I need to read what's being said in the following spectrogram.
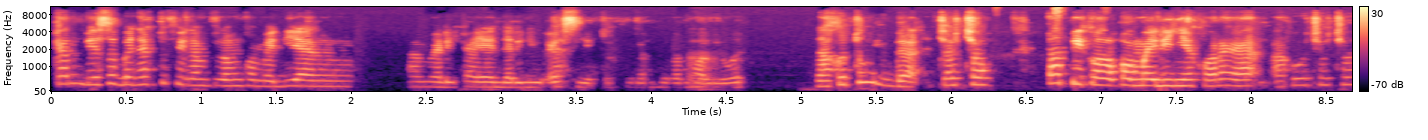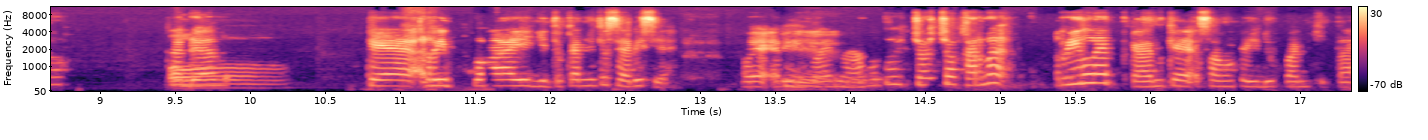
kan biasa banyak tuh film-film komedi yang Amerika ya dari US gitu film-film Hmm. Hollywood. Nah aku tuh nggak cocok. Tapi kalau komedinya Korea aku cocok. Kadang Oh, kayak reply gitu kan itu series ya? Kayak reply Iya. nah aku tuh cocok karena relate kan kayak sama kehidupan kita.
